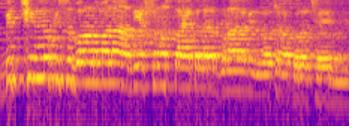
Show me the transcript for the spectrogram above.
বিচ্ছিন্ন কিছু বর্ণমালা দিয়ে সমস্ত আয়াত আল্লাহ রচনা করেছেন।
